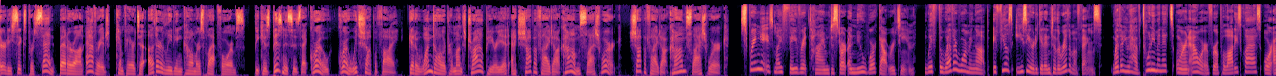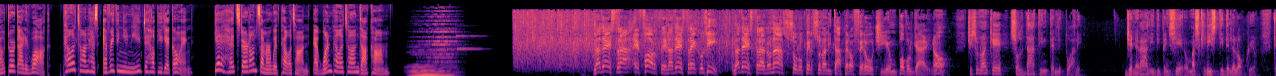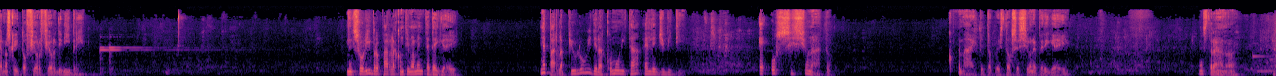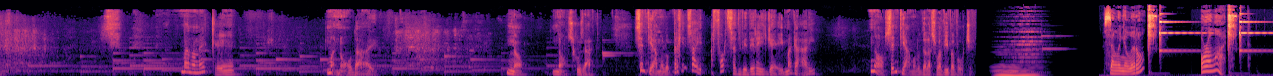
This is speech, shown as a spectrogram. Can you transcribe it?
36% better on average compared to other leading commerce platforms because businesses that grow grow with Shopify. Get a $1 per month trial period at shopify.com/work. shopify.com/work. Spring is my favorite time to start a new workout routine. With the weather warming up, it feels easier to get into the rhythm of things. Whether you have 20 minutes or an hour for a Pilates class or outdoor guided walk, Peloton has everything you need to help you get going. Get a head start on summer with Peloton at onepeloton.com. La destra è forte, la destra è così. La destra non ha solo personalità però feroci e un po' volgari, no. Ci sono anche soldati intellettuali, generali di pensiero, maschilisti dell'eloquio, che hanno scritto fior fior di libri. Nel suo libro parla continuamente dei gay. Ne parla più lui della comunità LGBT è ossessionato. Come mai tutta questa ossessione per i gay? È strano, eh? Ma non è che... Ma no, dai. No, no, scusate. Sentiamolo, perché sai, a forza di vedere i gay, magari... No, sentiamolo dalla sua viva voce. Selling a little or a lot?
